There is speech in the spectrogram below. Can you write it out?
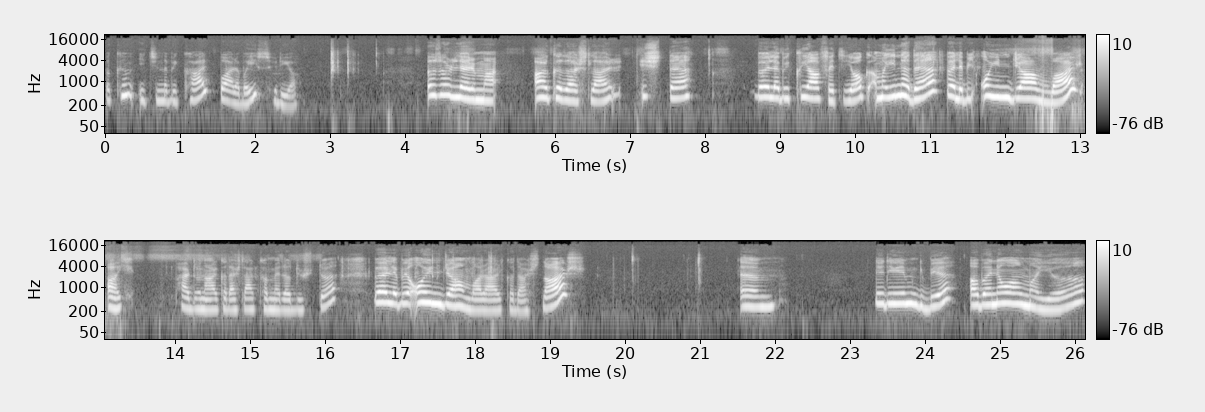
Bakın içinde bir kalp bu arabayı sürüyor. Özür dilerim ar- arkadaşlar. İşte böyle bir kıyafeti yok ama yine de böyle bir oyuncağım var. Ay pardon arkadaşlar kamera düştü. Böyle bir oyuncağım var arkadaşlar. Em, dediğim gibi abone olmayı,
